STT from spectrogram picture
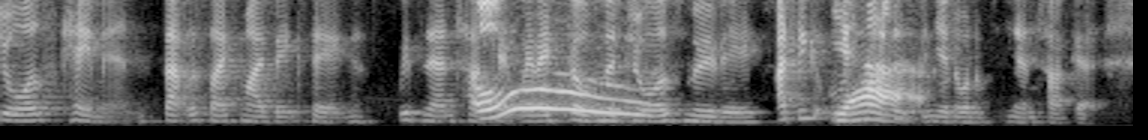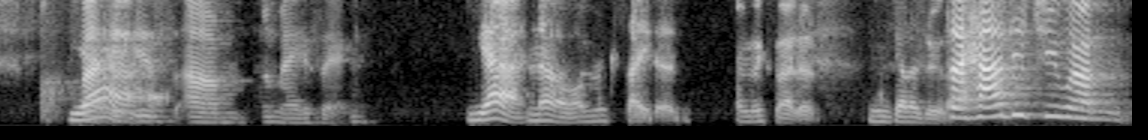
Jaws came in. That was like my big thing with Nantucket, where they filmed the Oh. Jaws movie. I think it was Yeah. Martha's Vineyard or Nantucket. Yeah. But it is um amazing. Yeah, no, I'm excited. I'm excited. I'm gonna do that. So how did you um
